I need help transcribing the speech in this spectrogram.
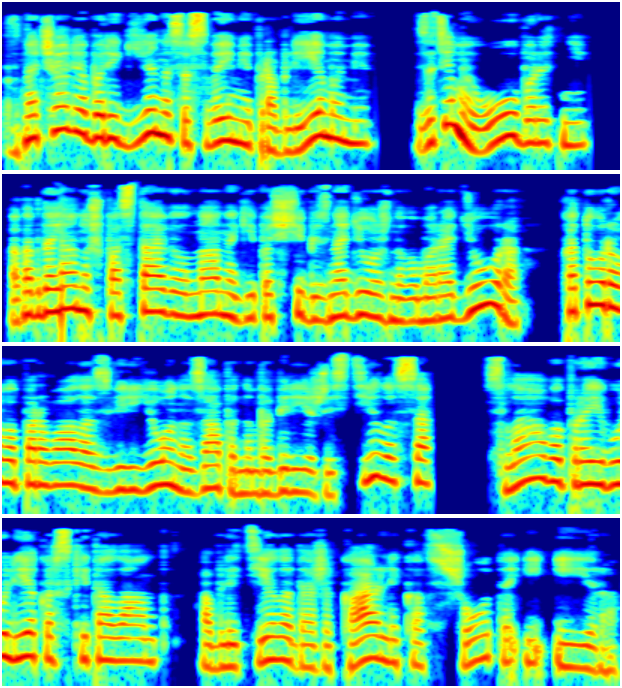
Вначале аборигены со своими проблемами, затем и оборотни, а когда Януш поставил на ноги почти безнадежного мародера, которого порвало зверье на западном побережье Стилоса, слава про его лекарский талант облетела даже карликов, Шота и Ира,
